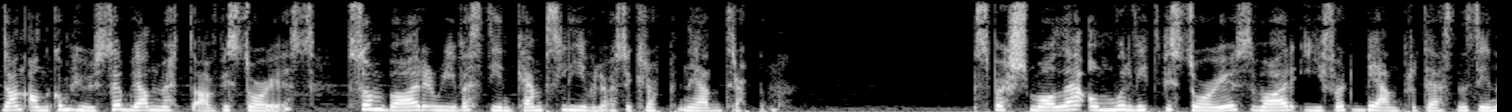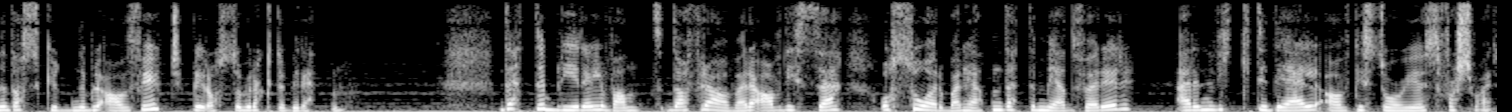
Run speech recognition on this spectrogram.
Da han ankom huset, ble han møtt av Pistorius, som bar Riva Steenkamps livløse kropp ned trappen. Spørsmålet om hvorvidt Pistorius var iført benprotesene sine da skuddene ble avfyrt, blir også brakt opp i retten. Dette blir relevant da fraværet av disse, og sårbarheten dette medfører, er en viktig del av Pistorius' forsvar.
